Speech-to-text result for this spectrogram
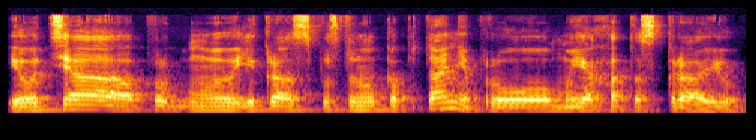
І оця якраз постановка питання про моя хата з краю.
